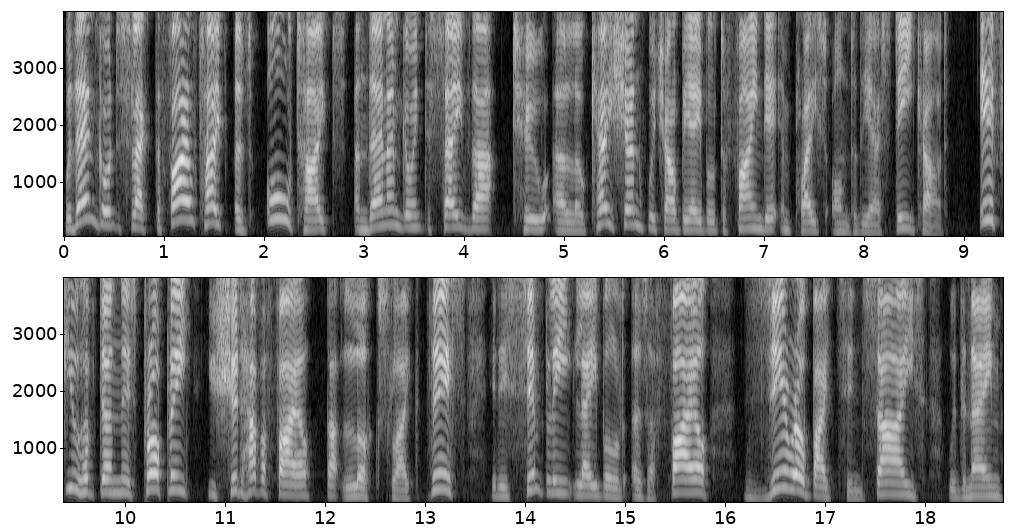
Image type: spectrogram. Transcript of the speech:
We're then going to select the file type as all types and then I'm going to save that to a location which I'll be able to find it and place onto the SD card. If you have done this properly, you should have a file that looks like this. It is simply labeled as a file, zero bytes in size, with the name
